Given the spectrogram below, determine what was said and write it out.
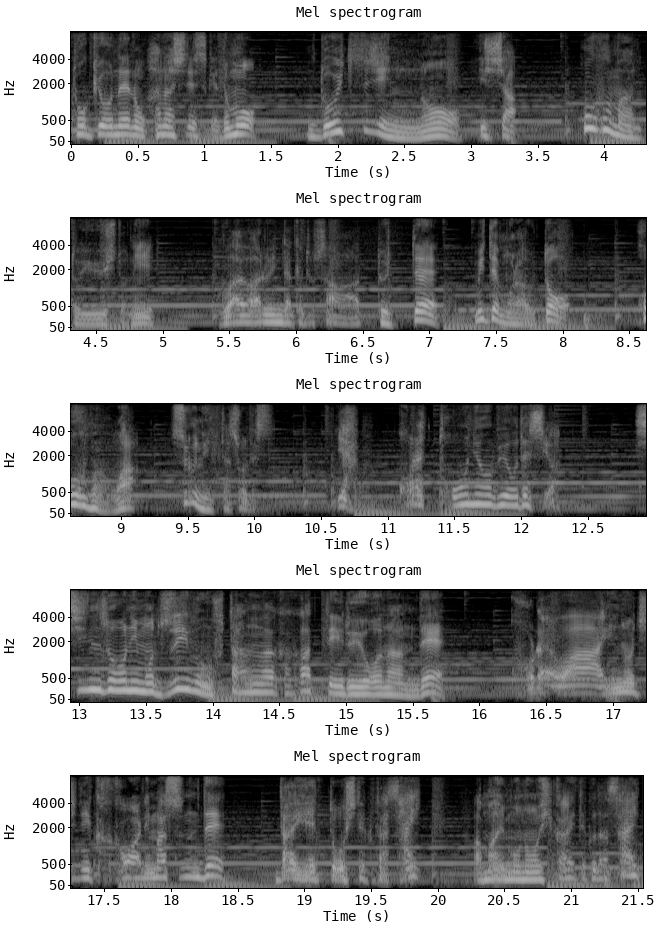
東京での話ですけどもドイツ人の医者ホフマンという人に具合悪いんだけどさと言って見てもらうとホフマンはすぐに言ったそうです。いやこれ糖尿病ですよ。心臓にも随分負担がかかっているようなんでこれは命に関わりますんでダイエットをしてください。甘いものを控えてください。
